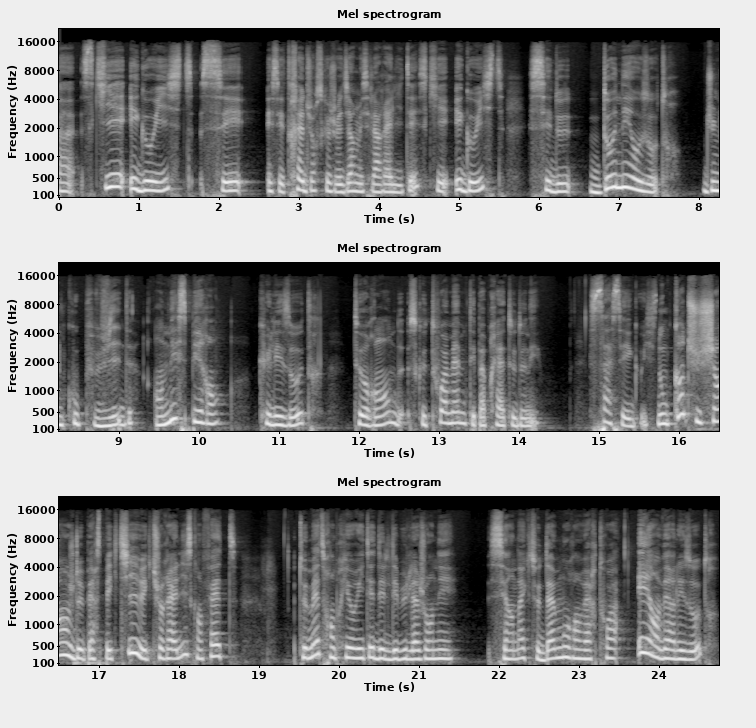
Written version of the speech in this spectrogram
Euh, ce qui est égoïste, c'est, et c'est très dur ce que je vais dire, mais c'est la réalité, ce qui est égoïste, c'est de donner aux autres d'une coupe vide en espérant que les autres te rendent ce que toi-même t'es pas prêt à te donner. Ça, c'est égoïste. Donc quand tu changes de perspective et que tu réalises qu'en fait, te mettre en priorité dès le début de la journée, c'est un acte d'amour envers toi et envers les autres,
